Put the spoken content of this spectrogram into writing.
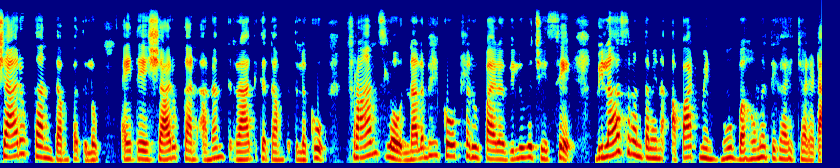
షారుఖ్ ఖాన్ దంపతులు. అయితే షారుఖ్ ఖాన్ అనంత్ రాధిక దంపతులకు ఫ్రాన్స్లో నలభై కోట్ల రూపాయల విలువ చేసే విలాసవంతమైన అపార్ట్మెంట్ను బహుమతిగా ఇచ్చాడట.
